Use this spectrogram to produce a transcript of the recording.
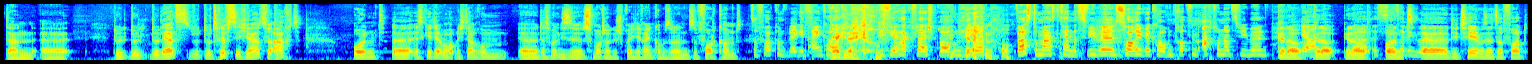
dann äh, du, du, du lernst, du, du triffst dich ja zu acht und äh, es geht ja überhaupt nicht darum, äh, dass man in diese Smalltalk-Gespräche reinkommt, sondern sofort kommt, Sofort kommt, wer geht einkaufen, wer geht einkaufen. wie viel Hackfleisch brauchen wir, Ja, genau. was, du magst keine Zwiebeln, sorry, wir kaufen trotzdem 800 Zwiebeln. Genau, Ja. genau, genau. Ist und so. äh, die Themen sind sofort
